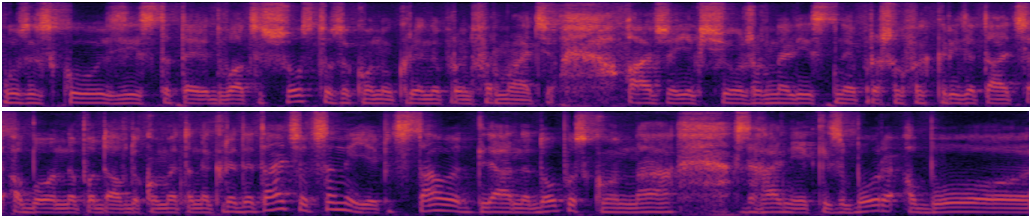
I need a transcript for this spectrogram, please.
У зв'язку зі статтею 26 закону України про інформацію. Адже якщо журналіст не пройшов акредитацію або не подав документи на акредитацію, це не є підставою для недопуску на загальні якісь збори або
